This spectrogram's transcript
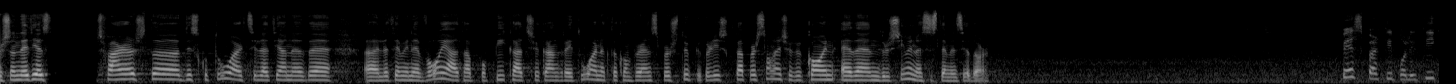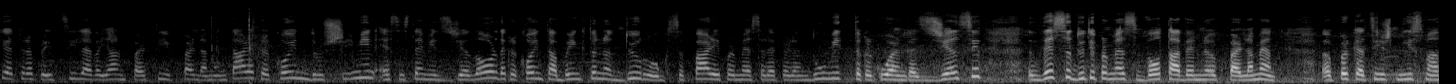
Përshëndetje, çfarë është diskutuar, cilat janë edhe, le të themi, nevojat apo pikat që kanë trajtuar në këtë konferencë për shtyp pikërisht këta persona që kërkojnë edhe ndryshimin e sistemit zgjedhor? Pesë parti politike, tre prej të cilave janë parti parlamentare, kërkojnë ndryshimin e sistemit zgjedhor dhe kërkojnë ta bëjnë këtë në dy rrugë. së pari përmes referendumit të kërkuar nga zgjedhësit dhe së dyti përmes votave në parlament. Përkatësisht Nisma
